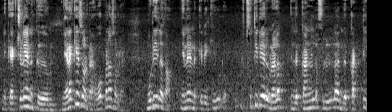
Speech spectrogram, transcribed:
இன்னைக்கு ஆக்சுவலி எனக்கு எனக்கே சொல்கிறேன் ஓப்பனாக சொல்கிறேன் முடியல தான். ஏன்னா எனக்கு இன்னைக்கு சுற்றிட்டே இருக்கிறனால இந்த கண்ணில் ஃபுல்லாக இந்த கட்டி.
